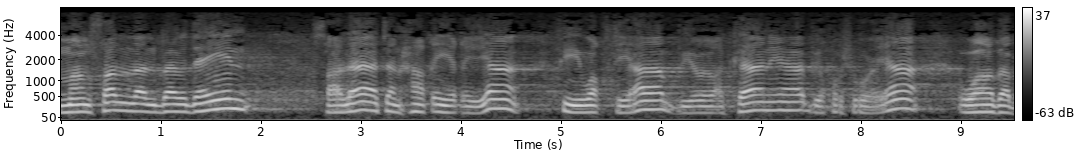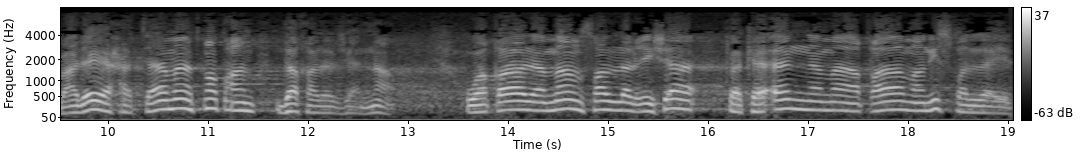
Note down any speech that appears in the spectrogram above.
من صلى البردين صلاة حقيقية في وقتها بأركانها بخشوعها واظب عليه حتى مات قطعا دخل الجنة. وقال من صلى العشاء فكأنما قام نصف الليل.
